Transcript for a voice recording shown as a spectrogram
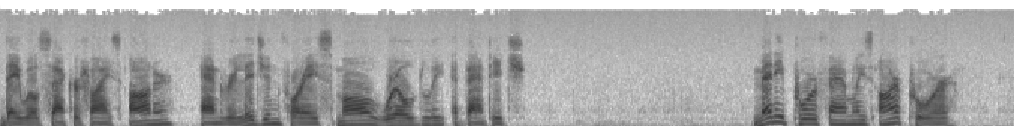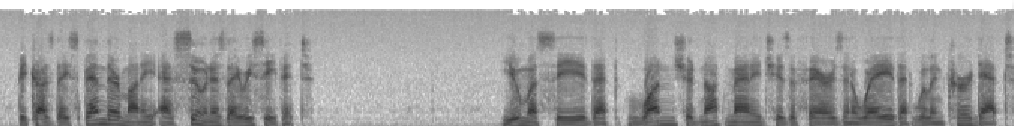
They will sacrifice honor and religion for a small worldly advantage. Many poor families are poor because they spend their money as soon as they receive it. You must see that one should not manage his affairs in a way that will incur debt.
